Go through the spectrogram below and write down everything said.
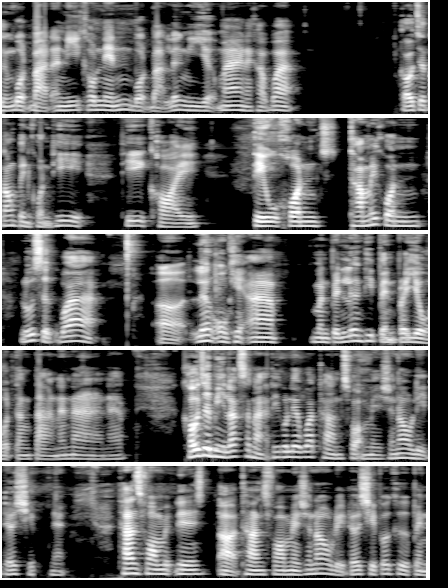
ถึงบทบาทอันนี้เขาเน้นบทบาทเรื่องนี้เยอะมากนะครับว่า เขาจะต้องเป็นคนที่ที่คอย ติวคนทำให้คนรู้สึกว่าเเรื่อง OKR มันเป็นเรื่องที่เป็นประโยชน์ต่างๆ นานานะครับเขาจะมีลักษณะที่เขาเรียกว่า transformational leadership นะ transform transformational leadership ก็คือเป็น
